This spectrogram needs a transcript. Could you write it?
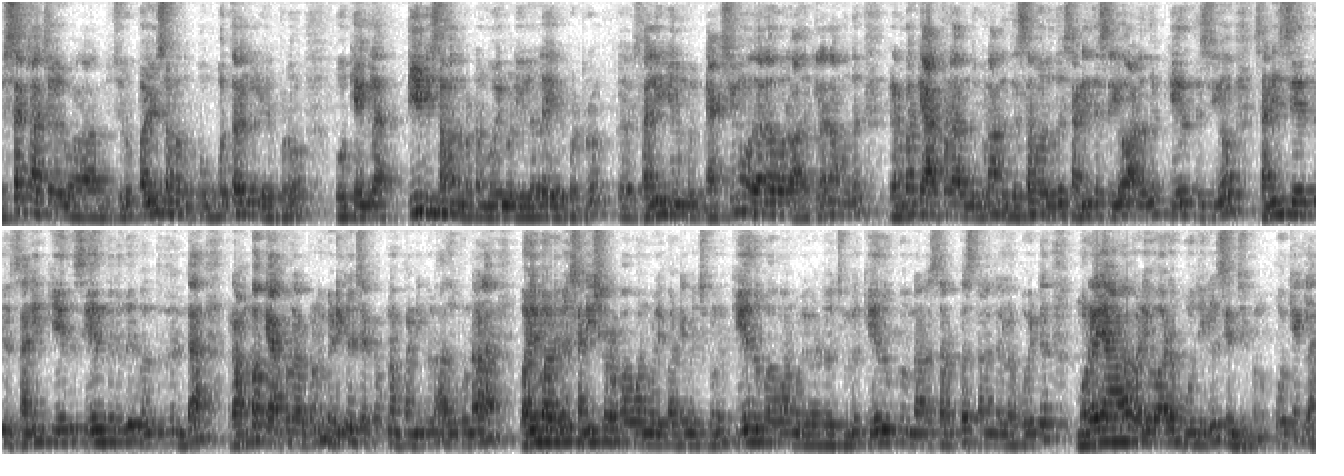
விசக்காய்ச்சல்கள் வர ஆரம்பிச்சிடும் பல் சம்மந்தப்பட்ட உபத்திரங்கள் ஏற்படும். ஓகேங்களா டிவி சம்மந்தப்பட்ட நோய் நொடிகள் எல்லாம் ஏற்பட்டுரும் சளி இருமல் மேக்சிமம் அதெல்லாம் வரும். அதுக்கெல்லாம் நம்ம வந்து ரொம்ப கேர்ஃபுல்லாக இருந்துக்கணும். அந்த திசை வருது. சனி திசையோ அல்லது கேது திசையோ சனி சேர்ந்து சனி கேது சேர்ந்துருந்து வந்ததுன்றா ரொம்ப கேர்ஃபுல்லாக இருக்கணும். மெடிக்கல் செக்அப் நம்ம பண்ணிக்கணும். அதுக்குண்டான வழிபாடுகள் சனீஸ்வர பகவான் வழிபாட்டையும் வச்சுக்கணும். கேது பகவான் வழிபாட்டை வச்சுக்கணும். கேதுக்கு உண்டான சர்ப்ப ஸ்தலங்களில் போயிட்டு முறையான வழிபாடு பூஜைகள் செஞ்சுக்கணும். ஓகேங்களா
